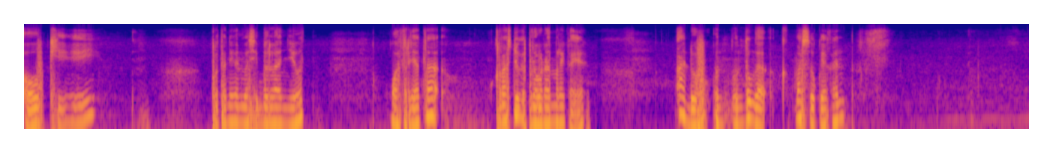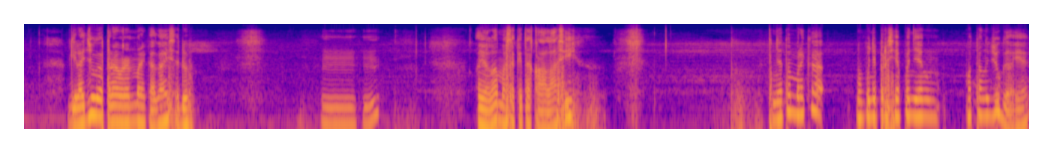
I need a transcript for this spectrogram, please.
Oke. Okay. pertandingan masih berlanjut wah ternyata keras juga perlawanan mereka ya aduh un untung nggak masuk ya kan gila juga perlawanan mereka guys aduh Hmm. Ayolah masa kita kalah sih? Ternyata mereka mempunyai persiapan yang matang juga ya.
